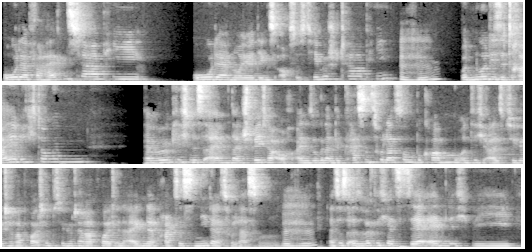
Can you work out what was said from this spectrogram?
oder Verhaltenstherapie oder neuerdings auch systemische Therapie. Mhm. Und nur diese drei Richtungen ermöglichen es einem dann später auch eine sogenannte Kassenzulassung bekommen und sich als Psychotherapeutin, Psychotherapeut in eigener Praxis niederzulassen. Mhm. Das ist also wirklich jetzt sehr ähnlich wie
